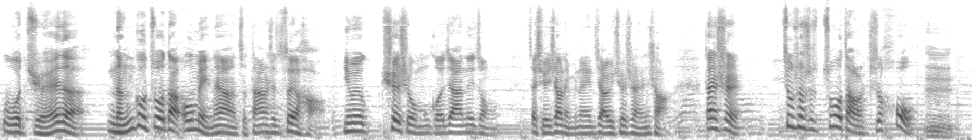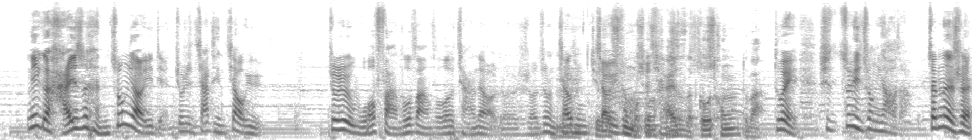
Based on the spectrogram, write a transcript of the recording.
我觉得能够做到欧美那样子当然是最好，因为确实我们国家那种在学校里面那个教育确实很少。但是就算是做到了之后，嗯，那个还是很重要一点，就是家庭教育。就是我反复反复强调，就是说这种家庭教育这是父母跟孩子的沟通，对吧？对，是最重要的，真的是，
